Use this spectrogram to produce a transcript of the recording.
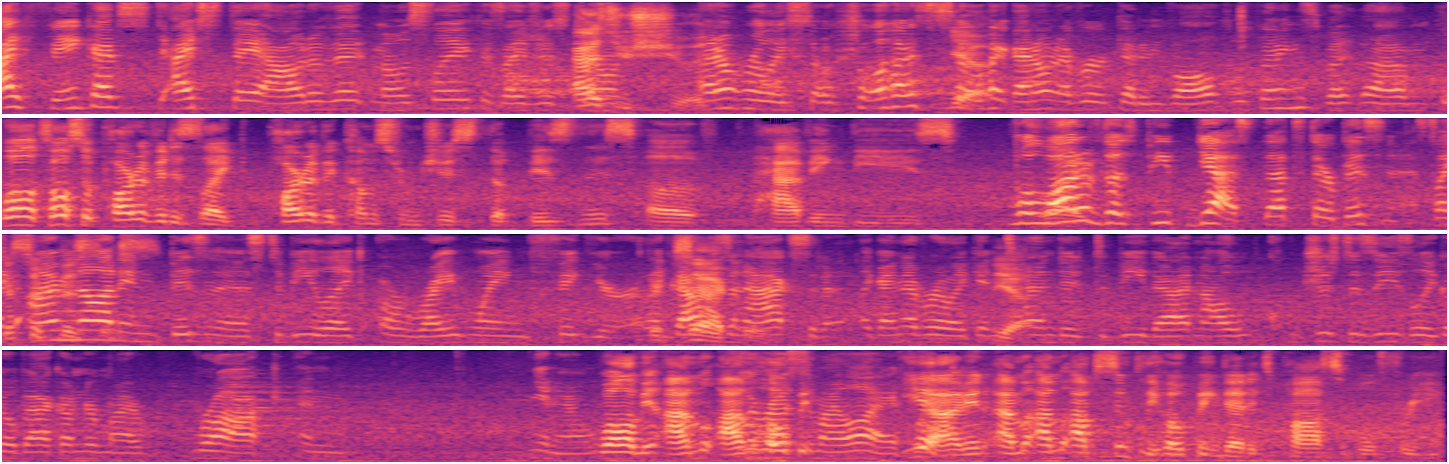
I think I've st- I stay out of it mostly because I just As you should. I don't really socialize, so Yeah. like I don't ever get involved with things. But um, Well, it's also part of it is like part of it comes from just the business of having these. well, a lot of those people, yes, that's their business. Like their I'm not in business to be like a right wing figure. Like that was an accident. Like I never like Yeah. intended to be that, and I'll just as easily go back under my rock and you know. Well, I mean, I'm I'm the rest hoping. of my life. Yeah, Like- I mean, I'm, I'm, I'm simply hoping that it's possible for you,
